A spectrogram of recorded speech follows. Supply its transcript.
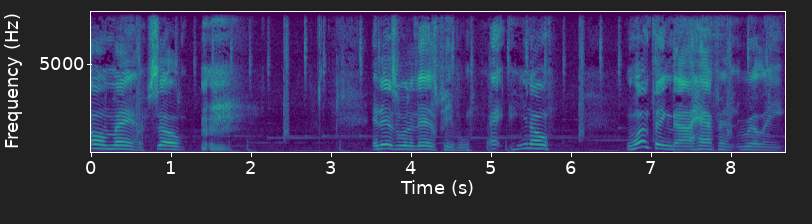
Oh man, so it is what it is, people. Hey, you know, one thing that I haven't really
